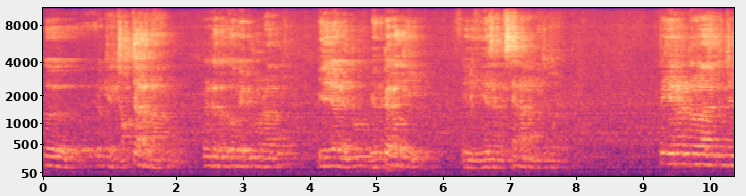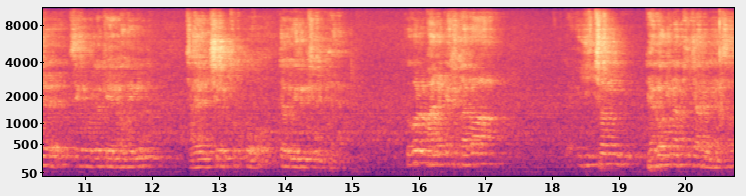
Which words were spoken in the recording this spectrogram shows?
그 이렇게 적자가 나고 그러니까 그거 매입을 하고 1년에도 몇백억이 이 예산이 거죠. 그 예를 들어가지고 이제 지금 우리가 계획하고 있는 자연치유 특구 저기 의등집인데 그걸 만약에 하다가 2,100억이나 투자를 해서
